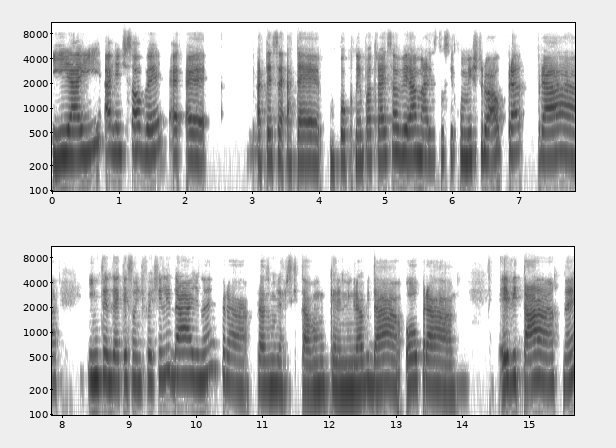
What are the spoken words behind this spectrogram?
E aí a gente só vê, é, é, até, até um pouco tempo atrás, só vê a análise do ciclo menstrual para entender a questão de fertilidade, né? Para as mulheres que estavam querendo engravidar, ou para evitar, né?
